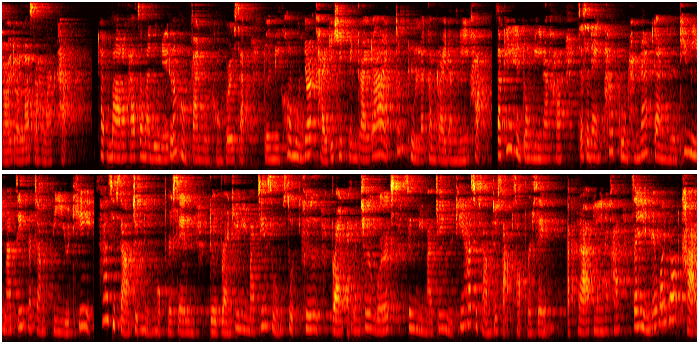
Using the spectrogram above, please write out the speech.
1,400 ดอลลาร์สหรัฐค่ะ ถัดมานะคะจะมาดูในเรื่องของการเงินของบริษัท โดยมีข้อมูลยอดขายที่คิดเป็นรายได้ ต้นทุนและกำไรดังนี้ค่ะ จากที่เห็นตรงนี้นะคะ จะแสดงภาพรวมทางด้านการเงินที่มีมาจิ้นประจำปีอยู่ที่ 53.16%โดยแบรนด์ที่มีมาจิ้นสูงสุดคือแบรนด์ Adventure Works ซึ่งมีมาจิ้นอยู่ที่ 53.32%จากกราฟนี้นะคะ จะเห็นได้ว่ายอดขาย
